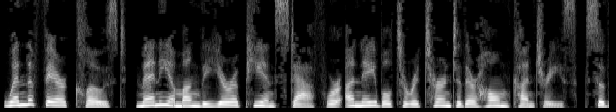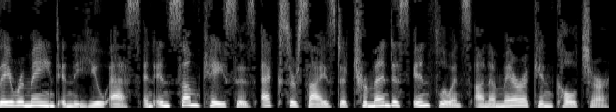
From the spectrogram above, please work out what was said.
When the fair closed, many among the European staff were unable to return to their home countries, so they remained in the U.S. and in some cases exercised a tremendous influence on American culture.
